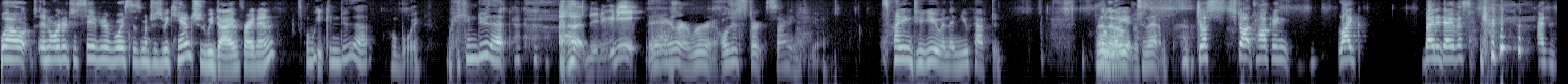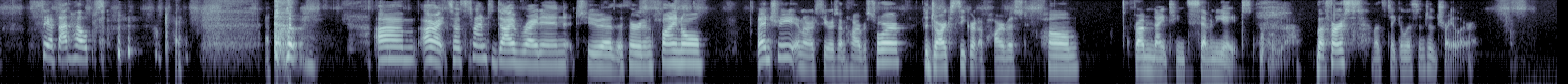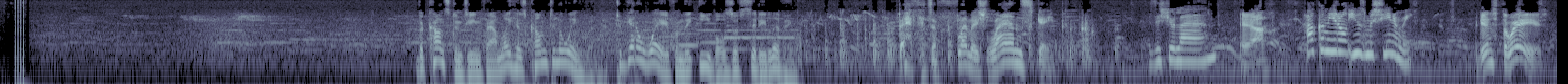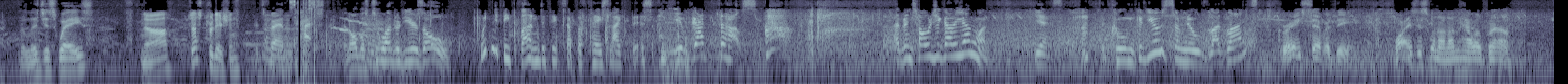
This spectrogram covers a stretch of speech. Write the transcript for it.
Well, in order to save your voice as much as we can, should we dive right in? We can do that. Oh boy, we can do that. I'll just start signing to you, signing to you, and then you have to relay it to them. Just start talking like Bette Davis and see if that helps. Okay. Um, all right, so it's time to dive right in to uh, the third and final entry in our series on Harvest Horror, The Dark Secret of Harvest Home from 1978. Oh yeah. But first, let's take a listen to the trailer. The Constantine family has come to New England to get away from the evils of city living. Beth, it's a Flemish landscape. Is this your land? Yeah? How come you don't use machinery? Against the ways. Religious ways? No, just tradition. It's fantastic and almost 200 years old. Wouldn't it be fun to fix up a place like this? You've got the house. I've been told you got a young one. Yes. The coon could use some new bloodlines. Gray 70. Why is this one on unhallowed ground?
